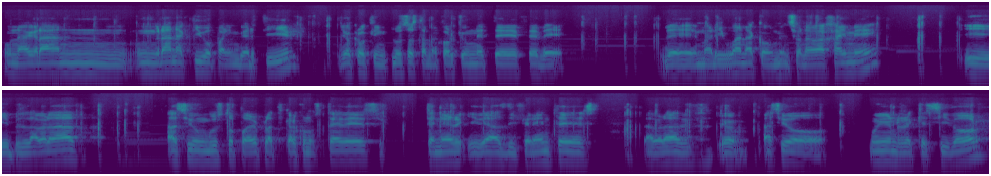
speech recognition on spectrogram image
una gran, un gran activo para invertir. Yo creo que incluso hasta mejor que un ETF de, de marihuana, como mencionaba Jaime. Y pues, la verdad, ha sido un gusto poder platicar con ustedes, tener ideas diferentes. La verdad, ha sido muy enriquecedor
